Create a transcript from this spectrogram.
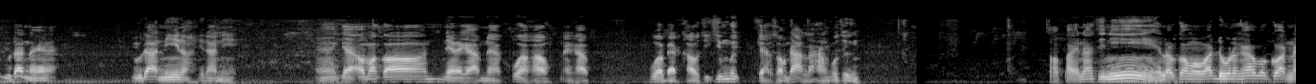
อยู่ด้านไหนนะอยู่ด้านนี้เนาะอยู่ด้านนี้ แกเอามาก่อนเนี่ยนะครับนะขั้วเขานะครับขั้วแบตเขาที่จริงก็แกะสองด้านหลังพูดถึง ต่อไปนะทีนี้เราก็มาวัดดูนะครับ ว่าก้อนไหน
